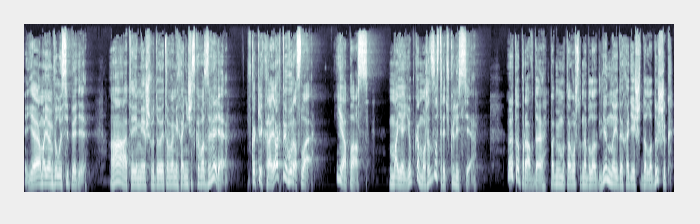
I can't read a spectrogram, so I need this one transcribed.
«Я о моём велосипеде». «А, ты имеешь в виду этого механического зверя? В каких краях ты выросла?» «Я пас. Моя юбка может застрять в колесе». Это правда. Помимо того, что она была длинной и доходящей до лодыжек,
